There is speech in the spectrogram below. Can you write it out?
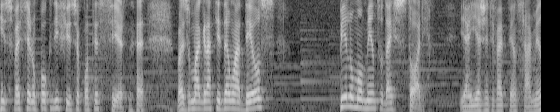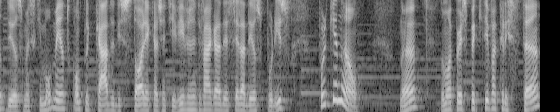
isso vai ser um pouco difícil acontecer, né? mas uma gratidão a Deus pelo momento da história. E aí a gente vai pensar, meu Deus, mas que momento complicado de história que a gente vive, a gente vai agradecer a Deus por isso? Por que não? Né? Numa perspectiva cristã,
